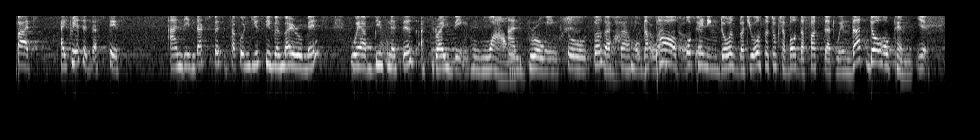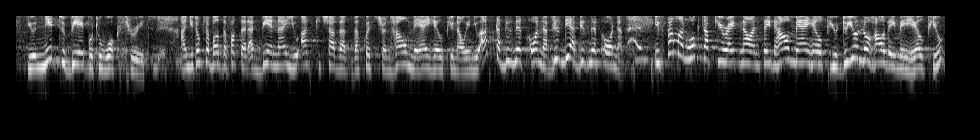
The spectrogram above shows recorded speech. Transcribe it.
but I created the space. And in that space, it's a conducive environment where businesses are thriving Wow. and growing. So those are some of the, the power of I'll share. opening doors, but you also talked about the fact that when that door opens, Yes. you need to be able to walk through it. Yes. And you talked about the fact that at BNI, you ask each other the question, How may I help you now? When you ask a business owner, dear business owner, if someone walked up to you right now and said, How may I help you? Do you know how they may help you?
